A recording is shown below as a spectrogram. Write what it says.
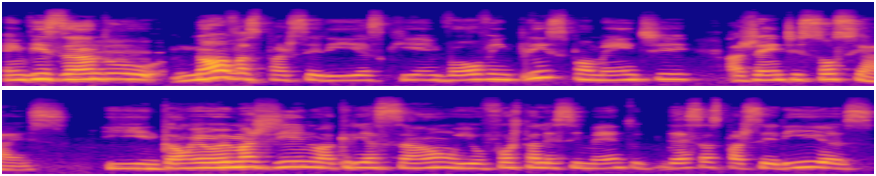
envisando novas parcerias que envolvem principalmente agentes sociais. E então eu imagino a criação e o fortalecimento dessas parcerias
